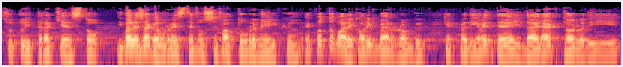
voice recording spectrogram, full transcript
su Twitter ha chiesto di quale saga vorreste fosse fatto un remake e quanto pare Cory Barrog che praticamente è il director di,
